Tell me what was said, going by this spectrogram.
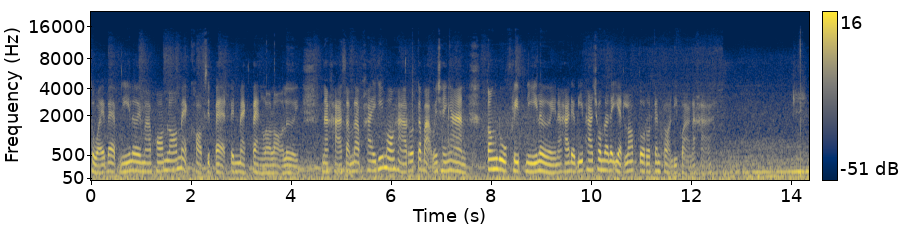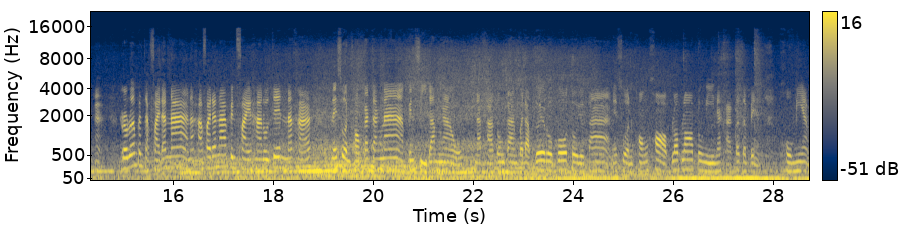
สวยๆ แบบนี้เลยมาพร้อมล้อแม็กขอบ 18 เป็นแม็กแต่งหล่อๆเลยนะคะสำหรับใครที่มองหารถกระบะไว้ใช้งาน ต้องดูคลิปนี้เลยนะคะ เดี๋ยวบีพาชมรายละเอียดรอบตัวรถกันก่อนดีกว่านะคะะเราเริ่มกันจากไฟด้านหน้านะคะ ไฟด้านหน้าเป็นไฟฮาโลเจนนะคะ ในส่วนของกระจังหน้าเป็นสีดำเงานะคะ ตรงกลางประดับด้วยโลโก้โตโยต้าในส่วนของขอบรอบๆตรงนี้นะคะ ก็จะเป็น ครเมียม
